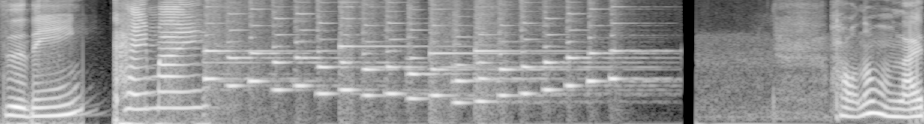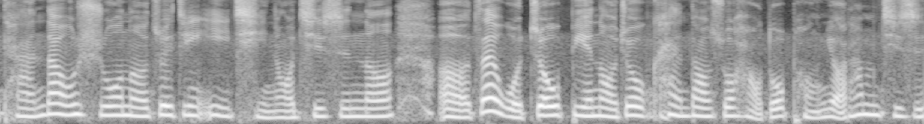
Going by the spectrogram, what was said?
子琳开麦。好，那我们来谈到说呢，最近疫情哦，其实呢，呃，在我周边哦，就看到说好多朋友，他们其实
